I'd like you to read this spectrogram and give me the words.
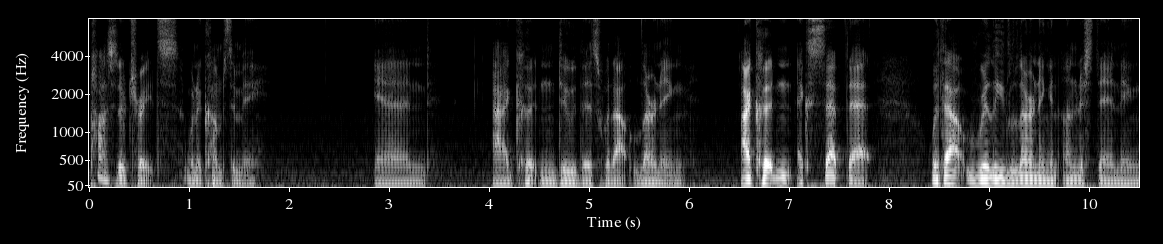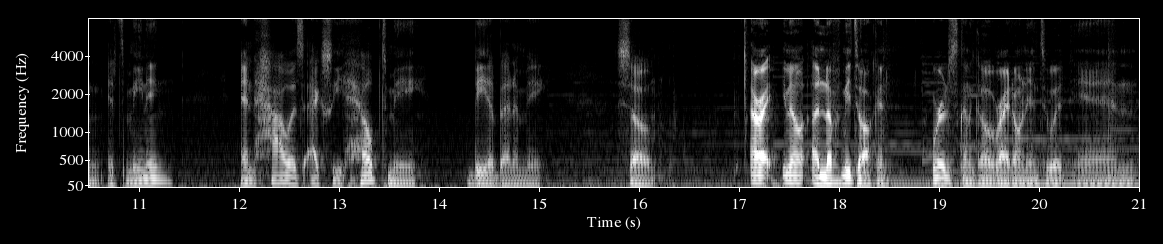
positive traits when it comes to me. And I couldn't do this without learning. I couldn't accept that without really learning and understanding its meaning and how it's actually helped me be a better me. So, all right, you know, enough of me talking. We're just going to go right on into it. And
